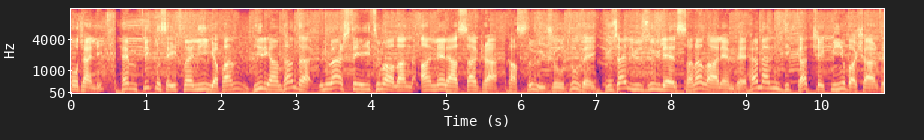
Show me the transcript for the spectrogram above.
modellik hem fitness eğitmenliği yapan bir yandan da üniversite eğitimi alan Anlela Sagra kaslı vücudu ve güzel yüzüyle sanal alemde hemen dikkat çekmeyi başardı.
